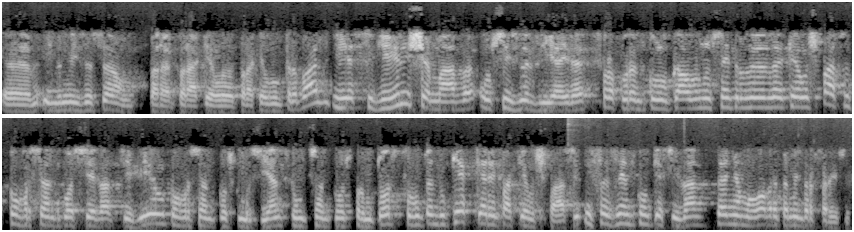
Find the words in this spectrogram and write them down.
uh, indemnização para, para, aquele, para aquele trabalho e a seguir chamava o Cisa Vieira, procurando colocá-lo no centro daqueles espaço, conversando com a sociedade civil, conversando com os comerciantes, conversando com os promotores, perguntando o que é que querem para aquele espaço e fazendo com que a cidade tenha uma obra também de referência.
